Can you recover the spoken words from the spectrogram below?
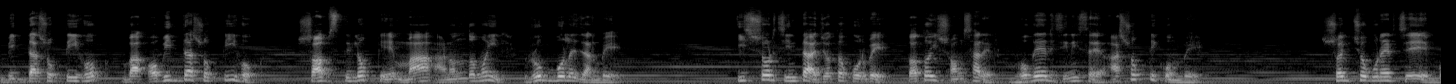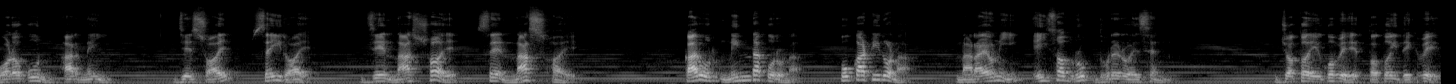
বিদ্যাশক্তি হোক বা অবিদ্যা শক্তিই হোক, সব স্ত্রীলোককে মা আনন্দময়ীর রূপ বলে জানবে। ঈশ্বর চিন্তা যত করবে, ততই সংসারের ভোগের জিনিসে আসক্তি কমবে। সহ্য গুণের চেয়ে বড় গুণ আর নেই। যে সয়, সেই রয়, যে নাশ হয়, সে নাশ হয়। কারুর নিন্দা করো না। পোকাটিরও না। নারায়ণই এই সব রূপ ধরে রয়েছেন। যত এগোবে ততই দেখবে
